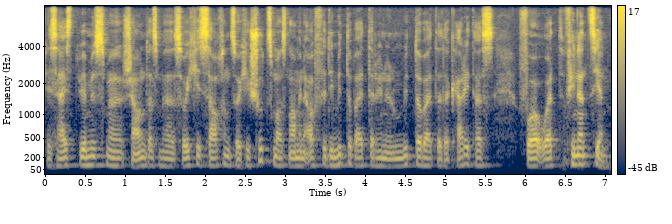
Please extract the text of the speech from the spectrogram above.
Das heißt, wir müssen schauen, dass wir solche Sachen, solche Schutzmaßnahmen auch für die Mitarbeiterinnen und Mitarbeiter der Caritas vor Ort finanzieren.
